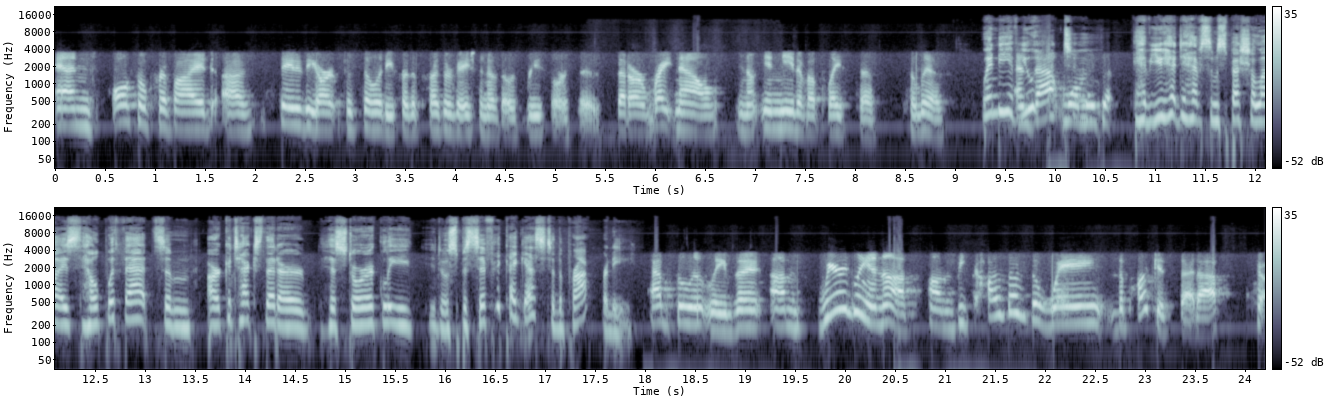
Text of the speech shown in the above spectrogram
and also provide a state of the art facility for the preservation of those resources that are right now, you know, in need of a place to, to live. Wendy, have And you that had will to, have you had to have some specialized help with that? Some architects that are historically, you know, specific, I guess, to the property. Absolutely. The, um, weirdly enough, um, because of the way the park is set up to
